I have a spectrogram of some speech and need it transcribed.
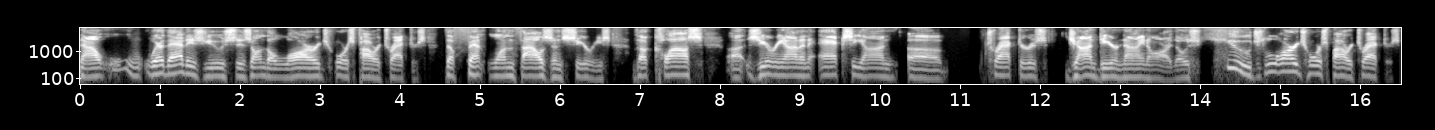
Now, where that is used is on the large horsepower tractors, the Fendt 1000 series, the Claas uh, Xerion and Axion uh, tractors, John Deere 9R, those huge, large horsepower tractors.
